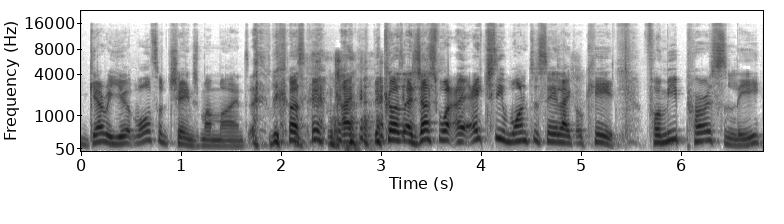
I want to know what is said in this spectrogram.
Gary, you have also changed my mind because I, because I just want I actually want to say like, okay, for me personally,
